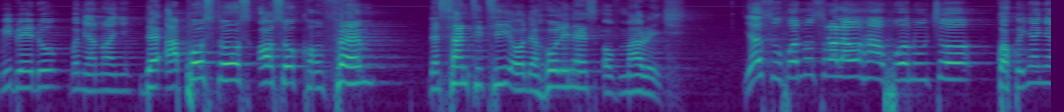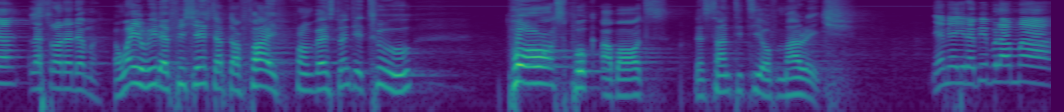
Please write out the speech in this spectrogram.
miɖoe ɖo be mianɔ anyi. The apostles also confirm the sanctity or the holiness of marriage. yesu ƒe nusrɔ̃lawo hã ƒo nu tso kɔkɔenyenye le srɔ̃ɖeɖe me. And when you read Ephesians chapter 5 from verse 22, Paul spoke about the sanctity of marriage. ne miayi ɖe biblia ma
